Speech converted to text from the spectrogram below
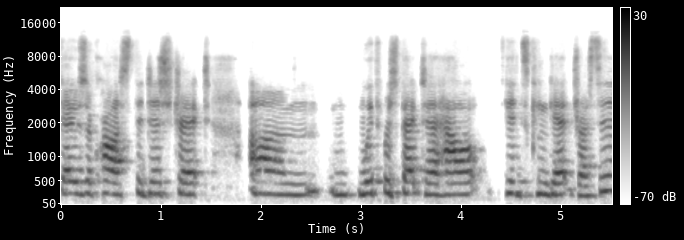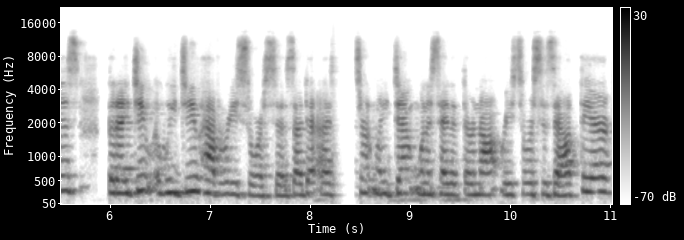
goes across the district um, with respect to how kids can get dresses. But I do, we do have resources. I, I certainly don't want to say that there are not resources out there.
